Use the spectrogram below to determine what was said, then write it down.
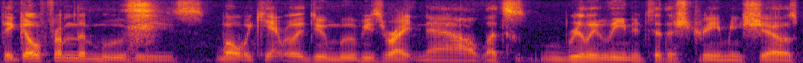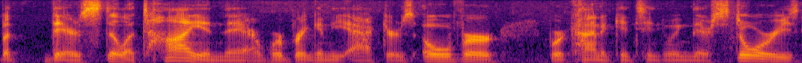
they go from the movies. Well, we can't really do movies right now. Let's really lean into the streaming shows, but there's still a tie in there. We're bringing the actors over. We're kind of continuing their stories.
